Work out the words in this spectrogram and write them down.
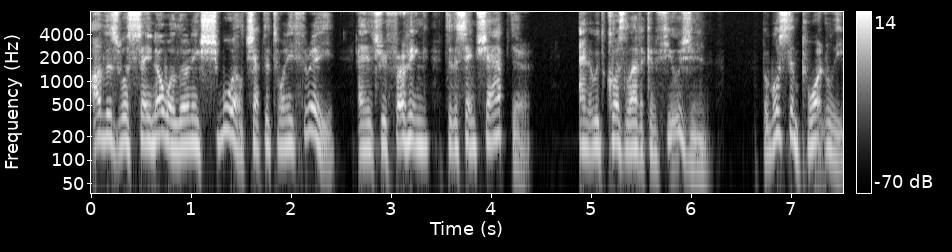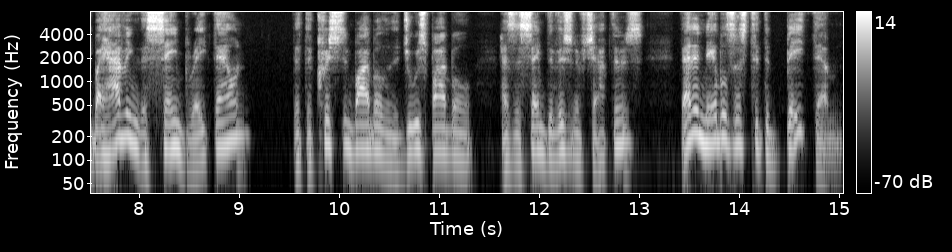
Others will say, no, we're learning Shmuel chapter 23. And it's referring to the same chapter. And it would cause a lot of confusion. But most importantly, by having the same breakdown, that the Christian Bible and the Jewish Bible has the same division of chapters, that enables us to debate them.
